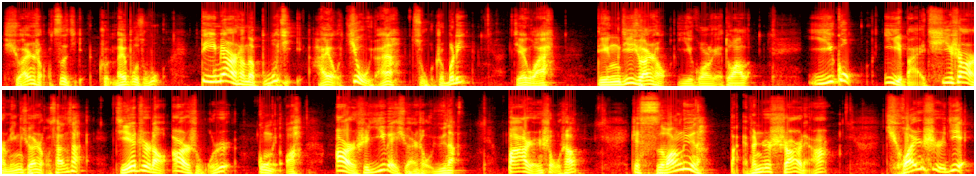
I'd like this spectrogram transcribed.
选手自己准备不足，地面上的补给还有救援啊组织不力，结果呀顶级选手一锅给端了。一共一百七十二名选手参赛，截至到二十五日，共有啊。二十一位选手遇难，八人受伤，这死亡率呢百分之十二点二。全世界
